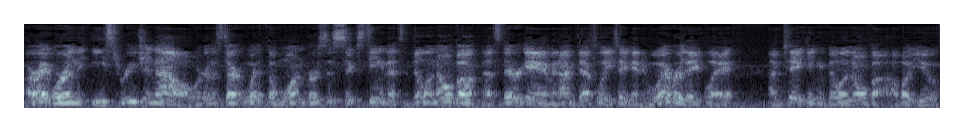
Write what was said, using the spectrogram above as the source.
All right, we're in the East region now. We're going to start with a one versus sixteen. That's Villanova. That's their game, and I'm definitely taking whoever they play. I'm taking Villanova. How about you?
